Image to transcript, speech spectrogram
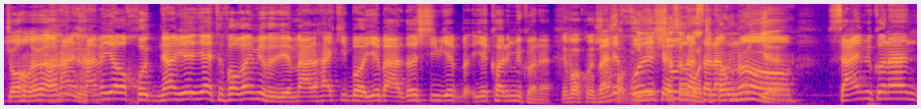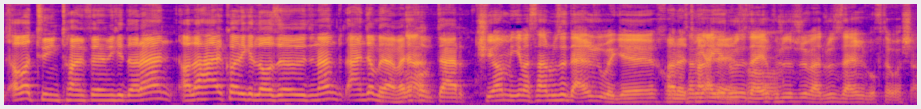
جامعه همه همه یا خود نه یه, اتفاقایی میفته یه مرحکی با یه برداشتی یه, یه کاری می‌کنه. ولی خب. خودشون مثلا اونا سعی می‌کنن آقا تو این تایم فرمی که دارن حالا هر کاری که لازمه بدونن انجام بدن. ولی خب در کیا میگه مثلا روز دقیق بگه. خب آره مثلا اگه روز دقیق وجود داشته بعد روز دقیق گفته باشن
